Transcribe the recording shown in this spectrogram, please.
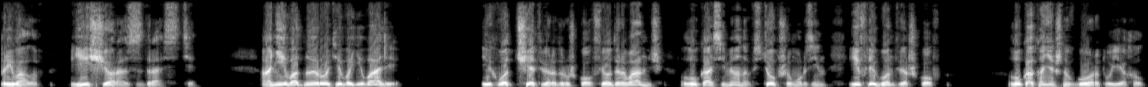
Привалов, еще раз здрасте. Они в одной роте воевали. Их вот четверо дружков. Федор Иванович, Лука Семенов, Степша Мурзин и Флегонт Вершков. Лука, конечно, в город уехал.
